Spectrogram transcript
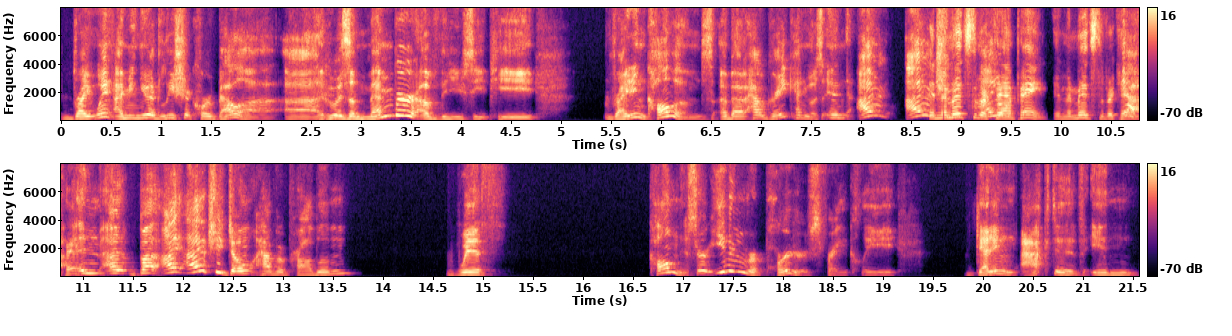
right wing. I mean, you had Licia Corbella, uh, who is a member of the UCP, writing columns about how great Kenney was, and I, I actually, in the midst of a I, campaign, in the midst of a campaign, yeah, and uh, but I, I actually don't have a problem with columnists or even reporters, frankly, getting active in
